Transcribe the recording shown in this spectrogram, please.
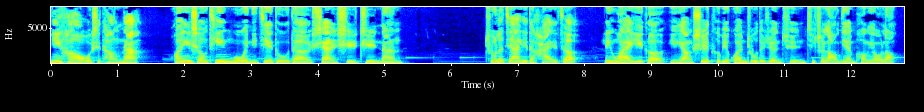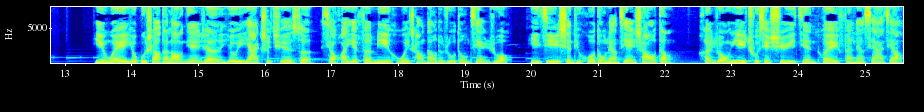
你好，我是唐娜，欢迎收听我为你解读的膳食指南。除了家里的孩子，另外一个营养师特别关注的人群就是老年朋友了。因为有不少的老年人由于牙齿缺损、消化液分泌和胃肠道的蠕动减弱，以及身体活动量减少等，很容易出现食欲减退、饭量下降。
